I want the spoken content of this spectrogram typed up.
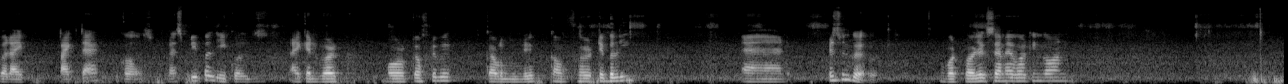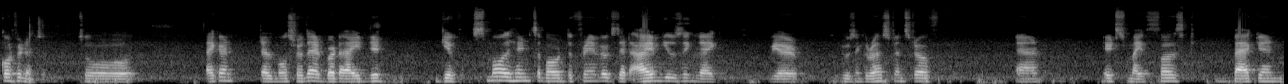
well, I like that because less people equals I can work more comfortably, and it's been good. What projects am I working on? Confidential, so I can't tell most of that, but I did give small hints about the frameworks that I am using, like we are using Rust and stuff, and it's my first backend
